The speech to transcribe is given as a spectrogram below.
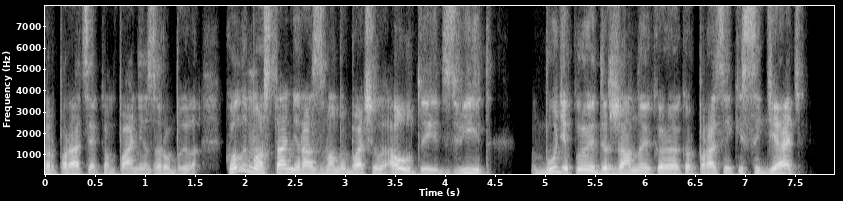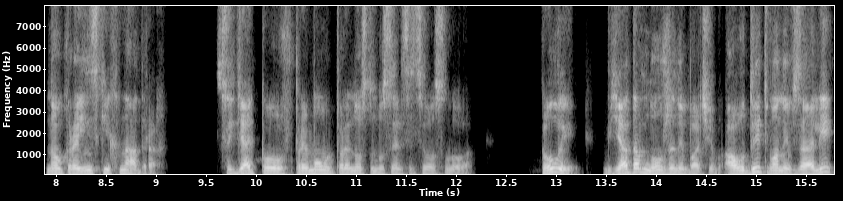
корпорація, компанія заробила. Коли ми останній раз з вами бачили аудит, звіт будь-якої державної корпорації, які сидять на українських надрах, сидять по в прямому переносному сенсі цього слова. Коли? Я давно вже не бачив. Аудит вони взагалі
